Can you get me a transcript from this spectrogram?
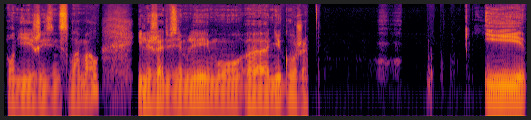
он ей жизнь сломал, и лежать в земле ему э, негоже. И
